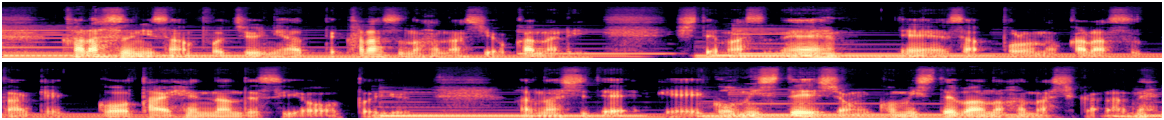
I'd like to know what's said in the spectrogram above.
カラスに散歩中に会って、カラスの話をかなりしてますね。えー、札幌のカラスって結構大変なんですよ、という話で、えー、ゴミステーション、ゴミ捨て場の話からね、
